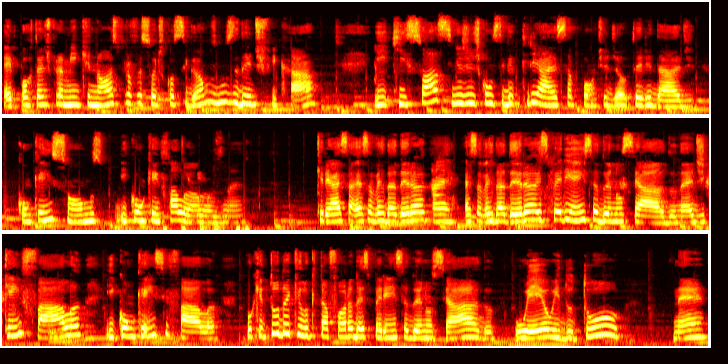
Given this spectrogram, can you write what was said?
É importante para mim que nós, professores, consigamos nos identificar e que só assim a gente consiga criar essa ponte de alteridade com quem somos e com quem falamos, né? Criar essa, essa verdadeira essa verdadeira experiência do enunciado, né? De quem fala e com quem se fala. Porque tudo aquilo que está fora da experiência do enunciado, o eu e do tu, né?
